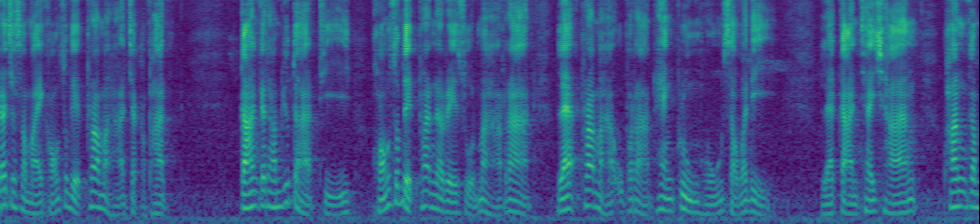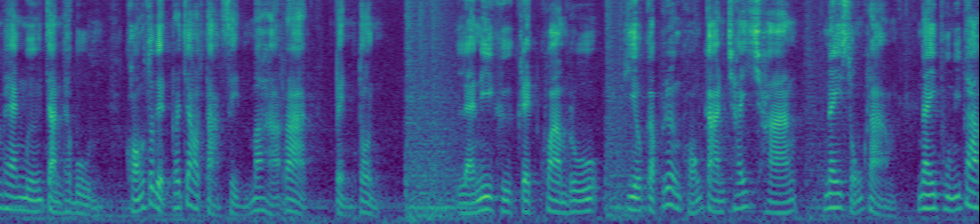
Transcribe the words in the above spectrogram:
รัชสมัยของสมเด็จพระมหาจักรพรรดิ การกระทำยุทธหัตถีของสมเด็จพระนเรศวรมหาราช และพระมหาอุปราชแห่งกรุงหงสาวดี และการใช้ช้างพังกำแพงเมืองจันทบูรณ์ของสมเด็จพระเจ้าตากสินมหาราชเป็นต้น และนี่คือเกร็ดความรู้เกี่ยวกับเรื่องของการใช้ช้างในสงคราม ในภูมิภาค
